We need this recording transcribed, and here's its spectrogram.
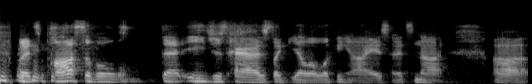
but it's possible that he just has like yellow looking eyes, and it's not uh,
